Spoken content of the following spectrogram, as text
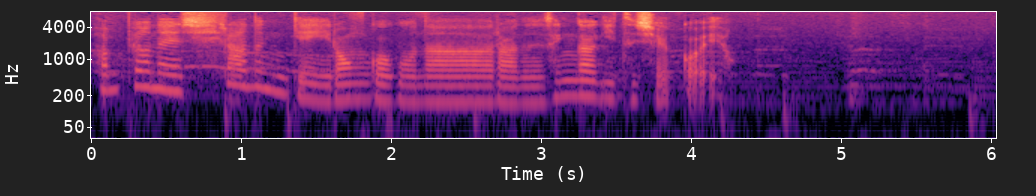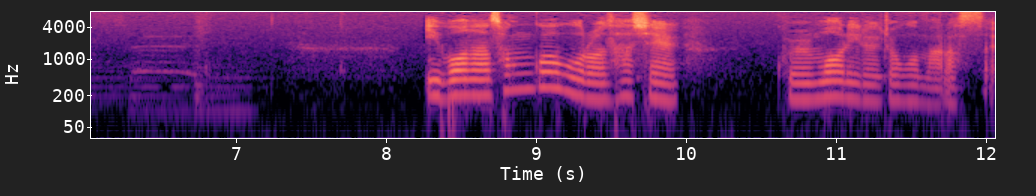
한편에 시라는 게 이런 거구나라는 생각이 드실 거예요. 이번화 선곡으로 사실 골머리를 조금 알았어요.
